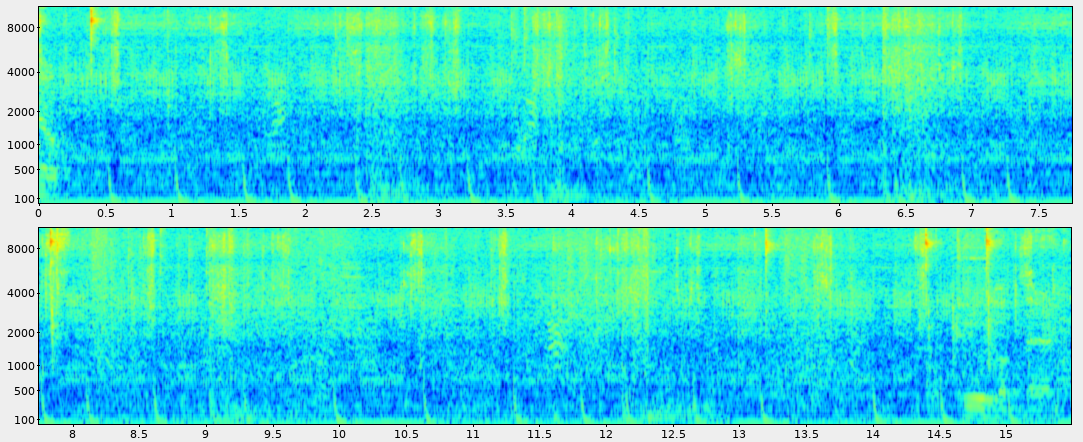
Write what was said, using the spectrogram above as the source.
Ew. Two up there.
